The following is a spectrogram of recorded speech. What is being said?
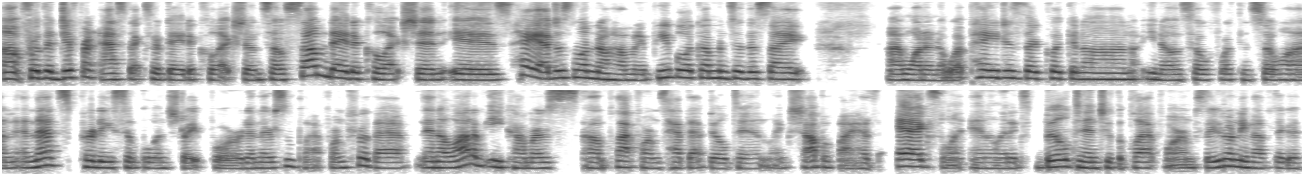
uh, for the different aspects of data collection. So some data collection is, hey, I just want to know how many people are coming to the site. I want to know what pages they're clicking on, you know, so forth and so on. And that's pretty simple and straightforward. And there's some platforms for that. And a lot of e-commerce um, platforms have that built in. Like Shopify has excellent analytics built into the platform, so you don't even have to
